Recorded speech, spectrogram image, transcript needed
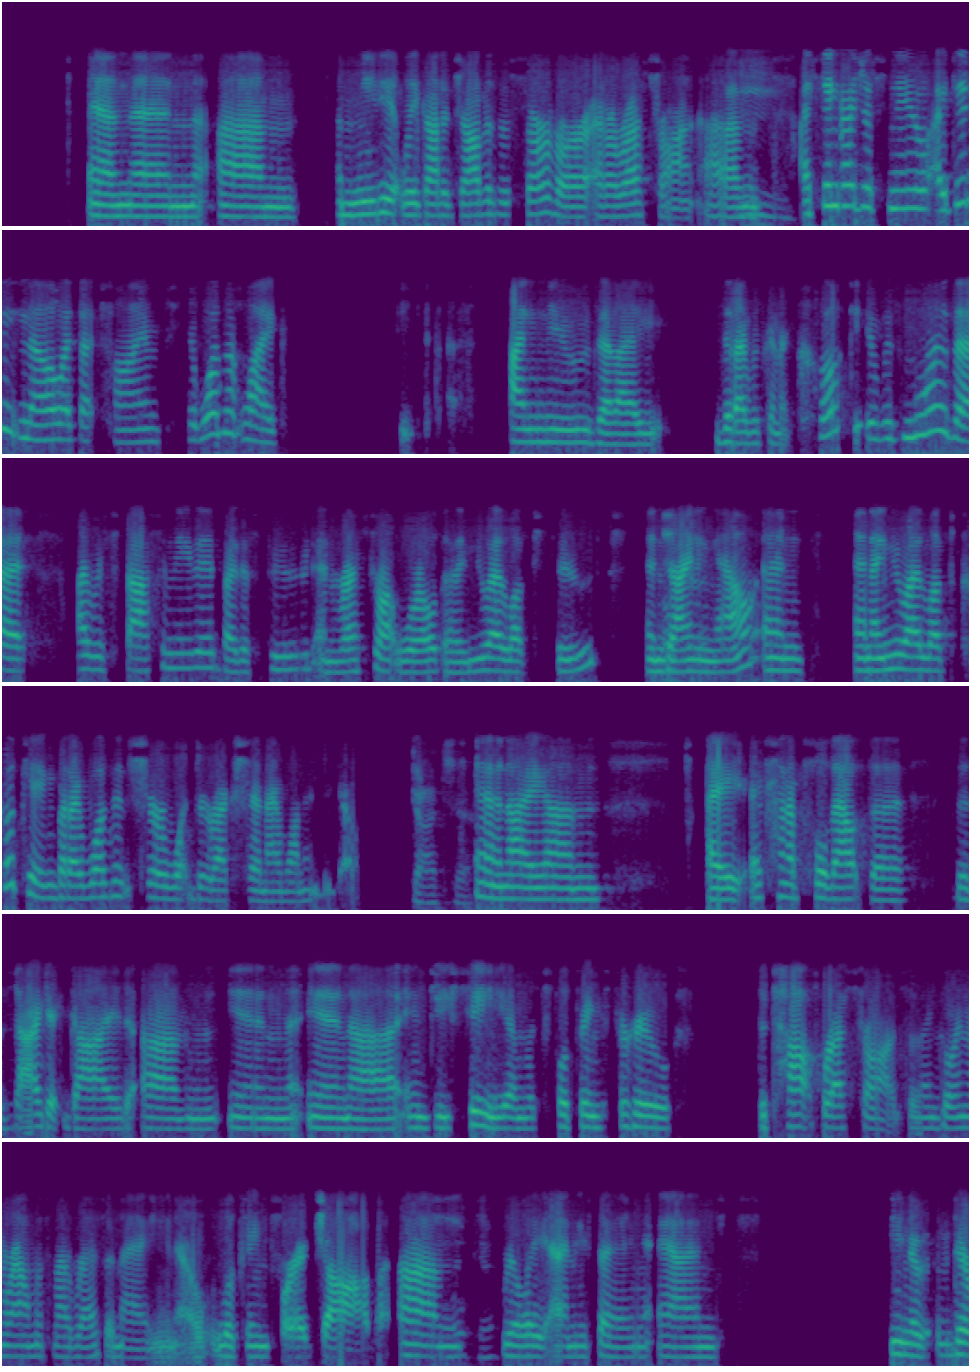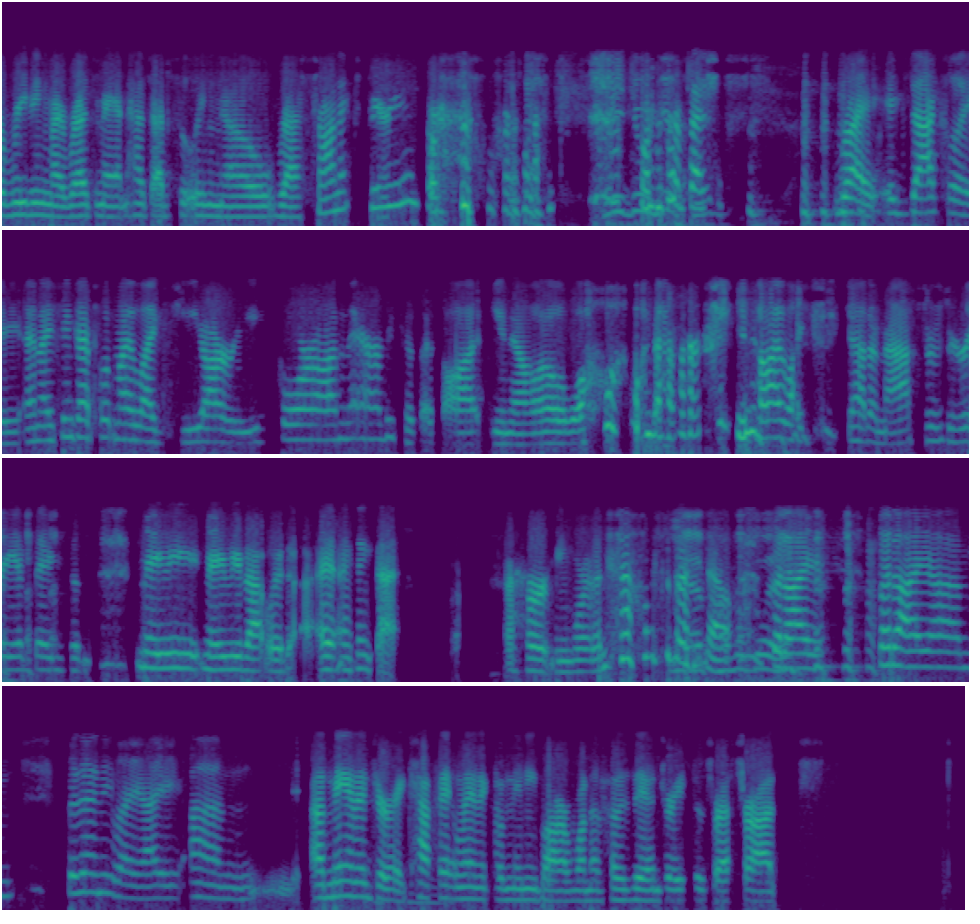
and then um, immediately got a job as a server at a restaurant. Um, Mm. I think I just knew I didn't know at that time. It wasn't like I knew that I that I was going to cook. It was more that I was fascinated by the food and restaurant world, and I knew I loved food and Okay. dining out, and and I knew I loved cooking, but I wasn't sure what direction I wanted to go. Gotcha. And I um I I kind of pulled out the the Zagat guide um, in in uh, in DC and was flipping through the top restaurants and then going around with my resume, you know, looking for a job. Um, Oh, okay. really anything and you know they're reading my resume and has absolutely no restaurant experience or, or, What are you or doing here, profession- kid? Right exactly and i think i put my like gre score on there because i thought you know oh well whatever you know i like got a master's degree and things and maybe maybe that would i, I think that hurt me more than helped yeah, but no probably. but i but I um but anyway, I um a manager at Cafe Atlantico Mini Bar, one of Jose Andres' restaurants.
